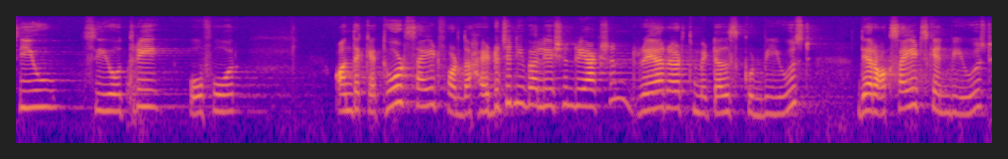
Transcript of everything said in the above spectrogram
Cu, Co3O4. On the cathode side for the hydrogen evaluation reaction rare earth metals could be used, their oxides can be used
